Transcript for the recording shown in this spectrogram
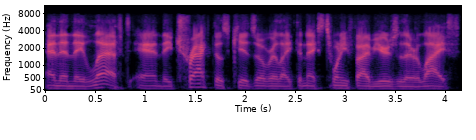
And then they left, and they tracked those kids over like the next 25 years of their life,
